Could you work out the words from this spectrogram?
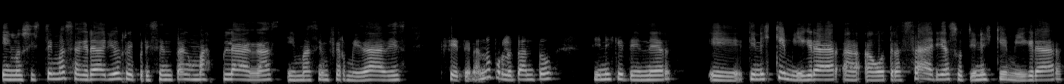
en los sistemas agrarios representan más plagas y más enfermedades, etcétera, ¿no? Por lo tanto, tienes que tener eh, tienes que emigrar a, otras áreas o tienes que emigrar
